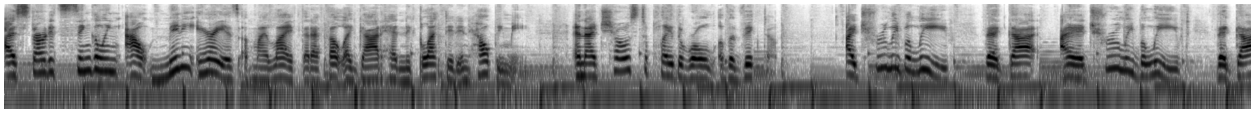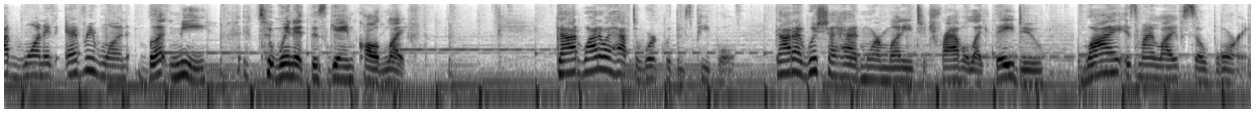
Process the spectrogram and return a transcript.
I started singling out many areas of my life that I felt like God had neglected in helping me, and I chose to play the role of a victim. I truly believe that God, I had truly believed that God wanted everyone but me to win at this game called life. God, why do I have to work with these people? God, I wish I had more money to travel like they do. Why is my life so boring?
